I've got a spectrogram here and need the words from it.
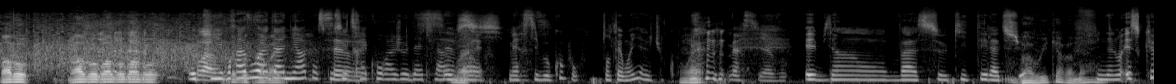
bravo, bravo, bravo, bravo. Et puis bravo à. Dania parce que C'est très courageux d'être là. Vrai. Merci beaucoup pour ton témoignage du coup. Ouais. Merci à vous. Eh bien, on va se quitter là-dessus. bah oui, carrément. Finalement, est-ce que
